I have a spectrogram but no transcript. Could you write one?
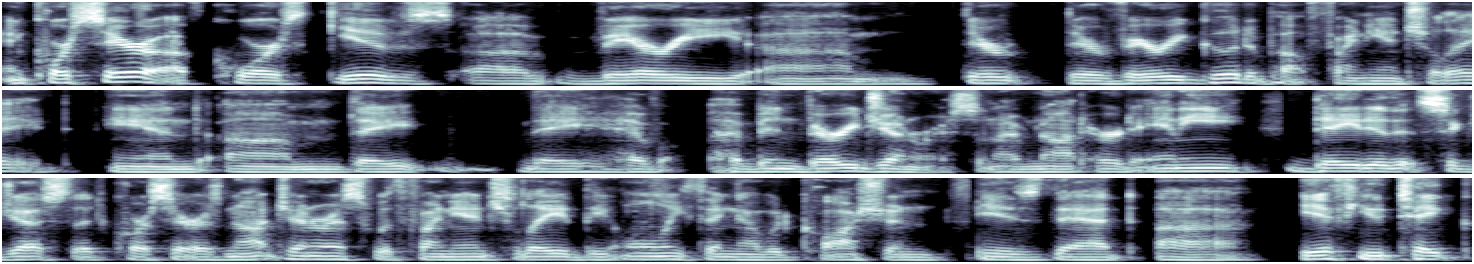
and Coursera, of course, gives uh, very um, they're they're very good about financial aid, and um, they they have have been very generous. And I've not heard any data that suggests that Coursera is not generous with financial aid. The only thing I would caution is that uh, if you take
